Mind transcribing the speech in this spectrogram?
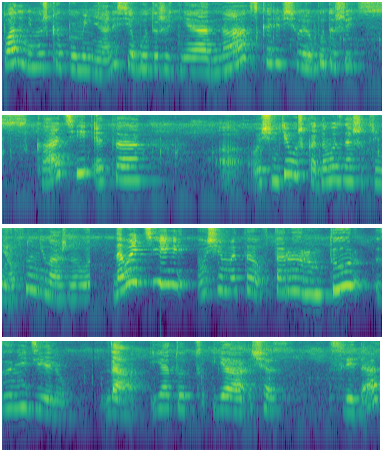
Планы немножко поменялись, я буду жить не одна, скорее всего, я буду жить с Катей. Это, э, в общем, девушка одного из наших тренеров, ну, неважно. Вот. Давайте, в общем, это второй рум-тур за неделю. Да, я тут, я сейчас среда,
